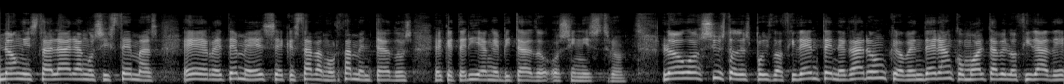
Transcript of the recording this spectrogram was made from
Non instalaran os sistemas ERTMS que estaban orzamentados e que terían evitado o sinistro. Logo, xusto despois do accidente, negaron que o venderan como alta velocidade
